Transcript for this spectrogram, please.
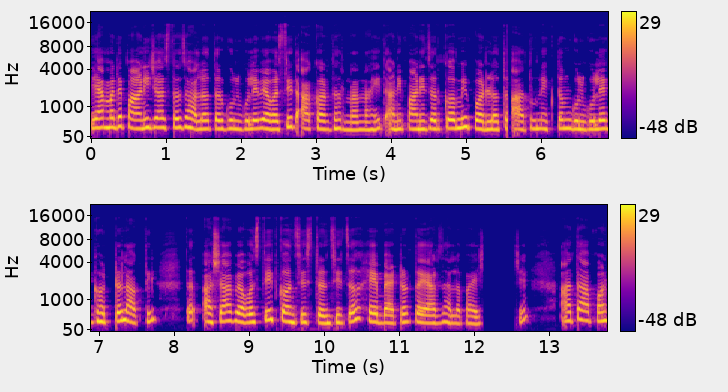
यामध्ये पाणी जास्त झालं तर गुलगुले व्यवस्थित आकार धरणार नाहीत आणि पाणी जर कमी पडलं तर आतून एकदम गुलगुले घट्ट लागतील. तर अशा व्यवस्थित कन्सिस्टन्सीचं हे बॅटर तयार झालं पाहिजे. आता आपण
